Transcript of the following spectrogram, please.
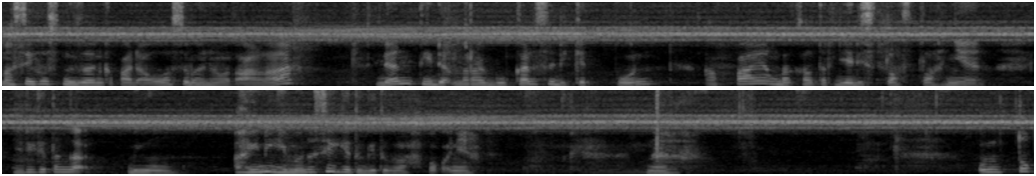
masih husnuzan kepada Allah Subhanahu Wa Taala dan tidak meragukan sedikit pun apa yang bakal terjadi setelah setelahnya jadi kita nggak bingung ah ini gimana sih gitu gitulah pokoknya nah untuk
